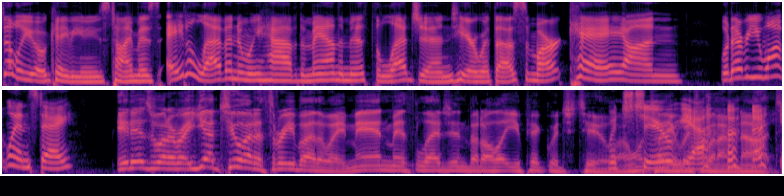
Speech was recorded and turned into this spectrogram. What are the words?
WOKV News Time is 811, and we have the man, the myth, the legend here with us, Mark Kaye on Whatever You Want Wednesday. It is whatever. You got two out of three, by the way. Man, myth, legend, but I'll let you pick which two. Which I won't two? tell you which yeah. one I'm not.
